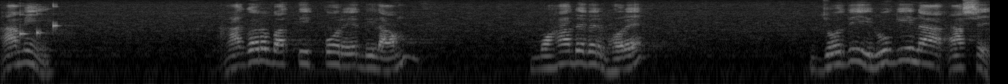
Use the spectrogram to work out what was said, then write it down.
আমি আগরবাতি পরে দিলাম মহাদেবের ভরে। যদি রুগী না আসে,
